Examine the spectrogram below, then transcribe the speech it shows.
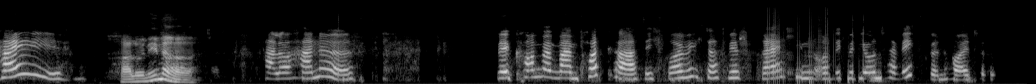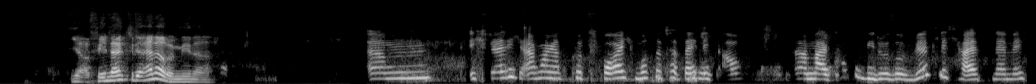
Hi! Hallo Nina! Hallo Hannes! Willkommen in meinem Podcast. Ich freue mich, dass wir sprechen und ich mit dir unterwegs bin heute. Ja, vielen Dank für die Einladung, Nina. Ähm, ich stelle dich einmal ganz kurz vor. Ich musste tatsächlich auch äh, mal gucken, wie du so wirklich heißt, nämlich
